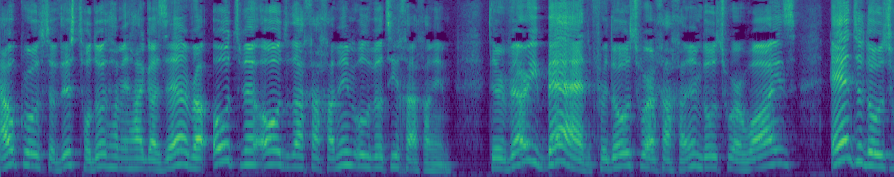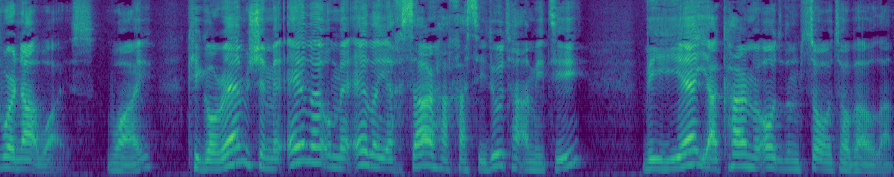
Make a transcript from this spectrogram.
outgrowths of this todot haminhag ra'ot me'od lachachamim ulvilti chachamim. They're very bad for those who are chachamim, those who are wise, and to those who are not wise. Why? Ki gorem sheme'ela u'me'ela yechsar hachasidut ha'amiti v'yeh yakar me'od limtso oto ba'olam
